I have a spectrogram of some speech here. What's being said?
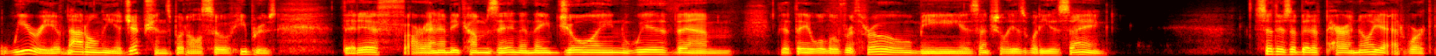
weary of not only Egyptians, but also of Hebrews that if our enemy comes in and they join with them, that they will overthrow me, essentially, is what he is saying. So there's a bit of paranoia at work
